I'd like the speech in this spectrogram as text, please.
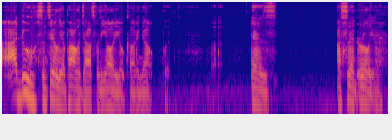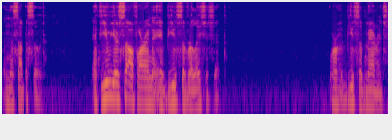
I do sincerely apologize for the audio cutting out But uh, as I said earlier in this episode, if you yourself are in an abusive relationship or abusive marriage,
